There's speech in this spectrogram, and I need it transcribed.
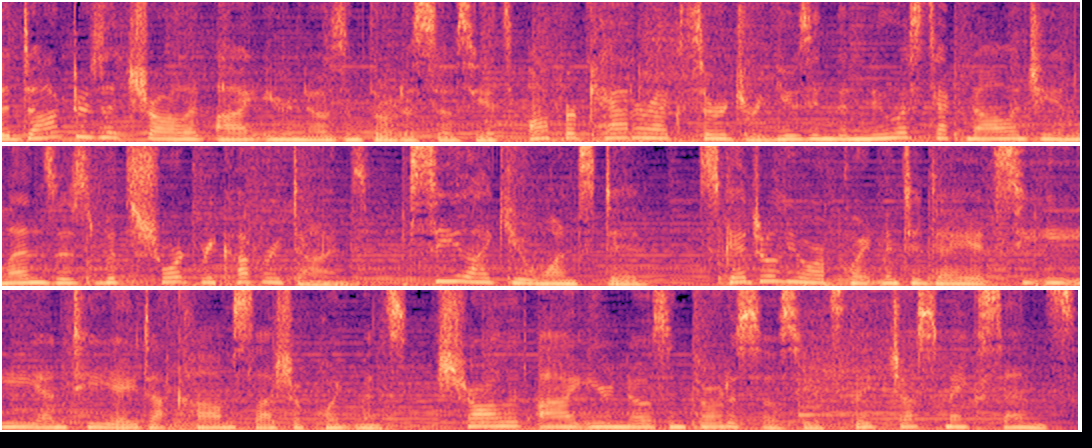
The doctors at Charlotte Eye, Ear, Nose, and Throat Associates offer cataract surgery using the newest technology and lenses with short recovery times. See like you once did. Schedule your appointment today at ceenta.com slash appointments. Charlotte Eye, Ear, Nose, and Throat Associates. They just make sense.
